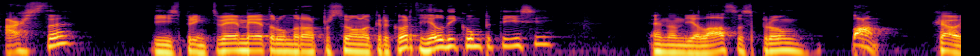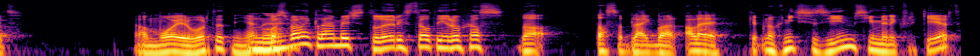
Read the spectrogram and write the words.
achtste. Die springt twee meter onder haar persoonlijk record, heel die competitie. En dan die laatste sprong, bam, goud. Ja, mooier wordt het niet. Hè? Nee. Ik was wel een klein beetje teleurgesteld in Rogas dat, dat ze blijkbaar... Allee, ik heb nog niets gezien, misschien ben ik verkeerd.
